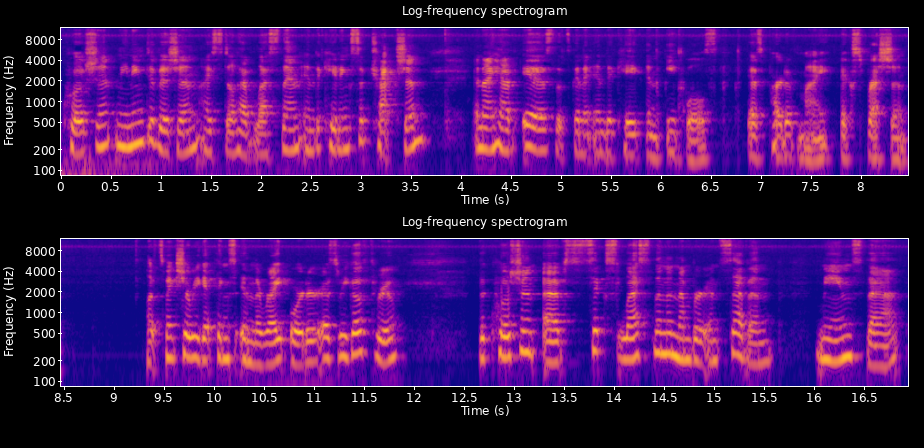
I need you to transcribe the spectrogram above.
quotient meaning division. I still have less than indicating subtraction. And I have is that's going to indicate an equals as part of my expression. Let's make sure we get things in the right order as we go through. The quotient of 6 less than a number and 7 means that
